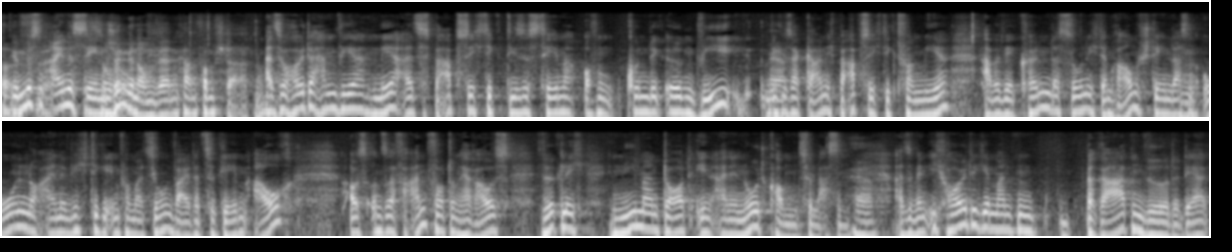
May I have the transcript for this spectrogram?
wir müssen eines sehen, so hingenommen werden kann vom Staat. Ne? Also heute haben wir mehr als beabsichtigt dieses Thema offenkundig irgendwie, wie ja. gesagt, gar nicht beabsichtigt von mir, aber wir können das so nicht im Raum stehen lassen, mhm. ohne noch eine wichtige Information weiterzugeben, auch aus unserer Verantwortung heraus, wirklich niemand dort in eine Not kommen zu lassen. Ja. Also wenn ich heute jemanden beraten würde, der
